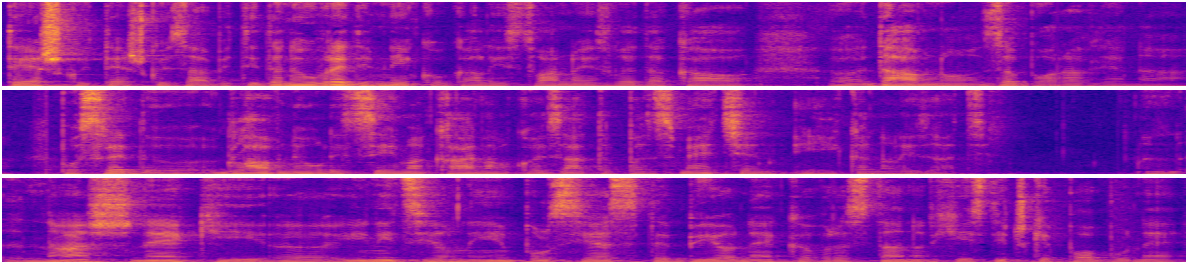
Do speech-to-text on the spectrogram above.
teškoj, teškoj zabiti. Da ne uvredim nikog, ali stvarno izgleda kao e, davno zaboravljena. Posred e, glavne ulice ima kanal koji je zatapan smećem i kanalizacijom. Naš neki uh, inicijalni impuls jeste bio neka vrsta anarhističke pobune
